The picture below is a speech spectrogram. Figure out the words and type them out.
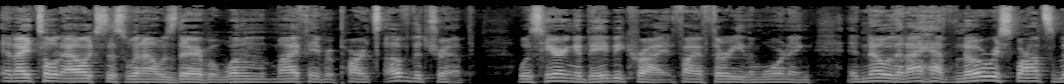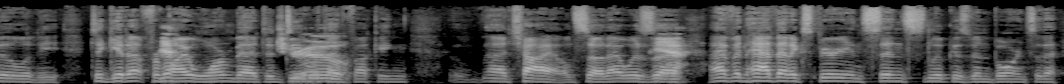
and I told Alex this when I was there, but one of my favorite parts of the trip was hearing a baby cry at 5:30 in the morning and know that I have no responsibility to get up from Yeah. my warm bed to deal with that fucking uh, child. So that was Yeah. uh, I haven't had that experience since Luke has been born. So that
